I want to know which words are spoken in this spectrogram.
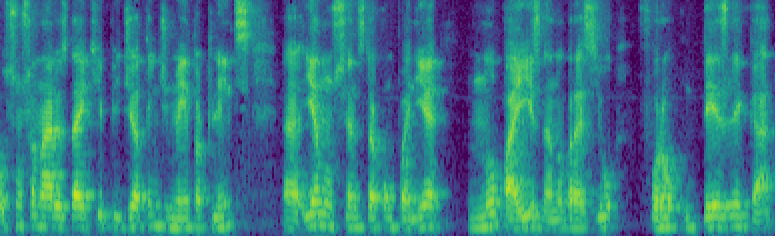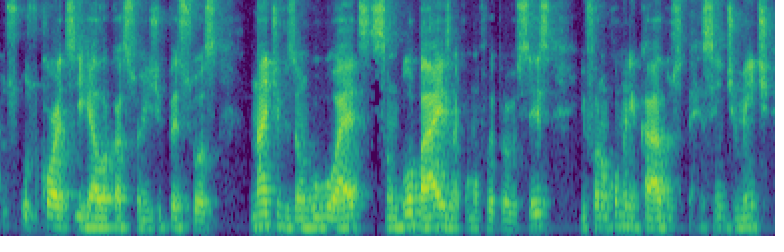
os funcionários da equipe de atendimento a clientes uh, e anunciantes da companhia no país, né, no Brasil, foram desligados. Os cortes e realocações de pessoas na divisão Google Ads são globais, né, como eu falei para vocês, e foram comunicados recentemente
